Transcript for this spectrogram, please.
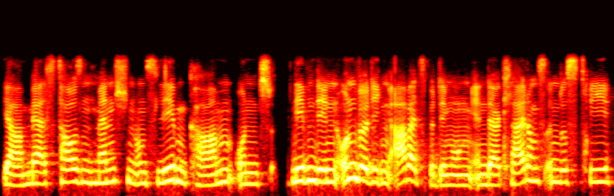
ja, mehr als 1000 Menschen ums Leben kamen. Und neben den unwürdigen Arbeitsbedingungen in der Kleidungsindustrie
